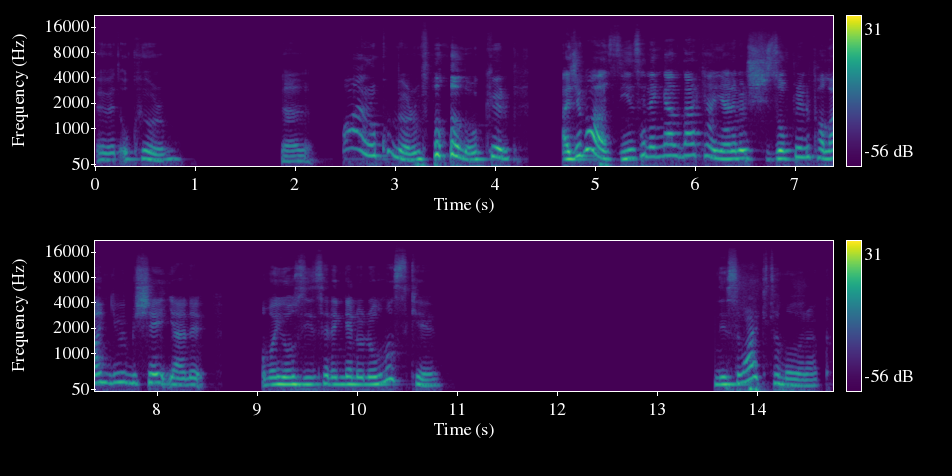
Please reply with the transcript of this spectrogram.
Evet okuyorum. Yani hayır okumuyorum falan okuyorum. Acaba zihinsel engel derken yani böyle şizofreni falan gibi bir şey yani ama yo zihinsel engel öyle olmaz ki. Nesi var ki tam olarak?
